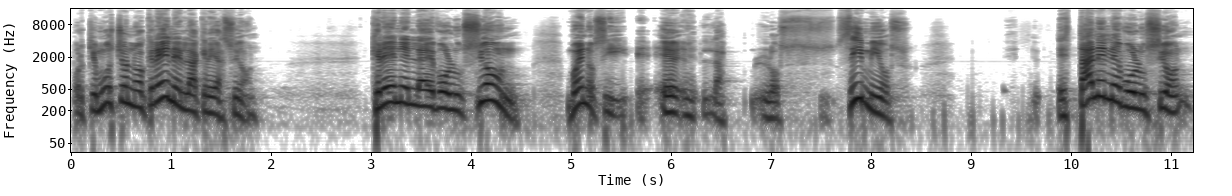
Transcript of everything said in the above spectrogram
porque muchos no creen en la creación, creen en la evolución. Bueno, si eh, eh, los simios están en evolución,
